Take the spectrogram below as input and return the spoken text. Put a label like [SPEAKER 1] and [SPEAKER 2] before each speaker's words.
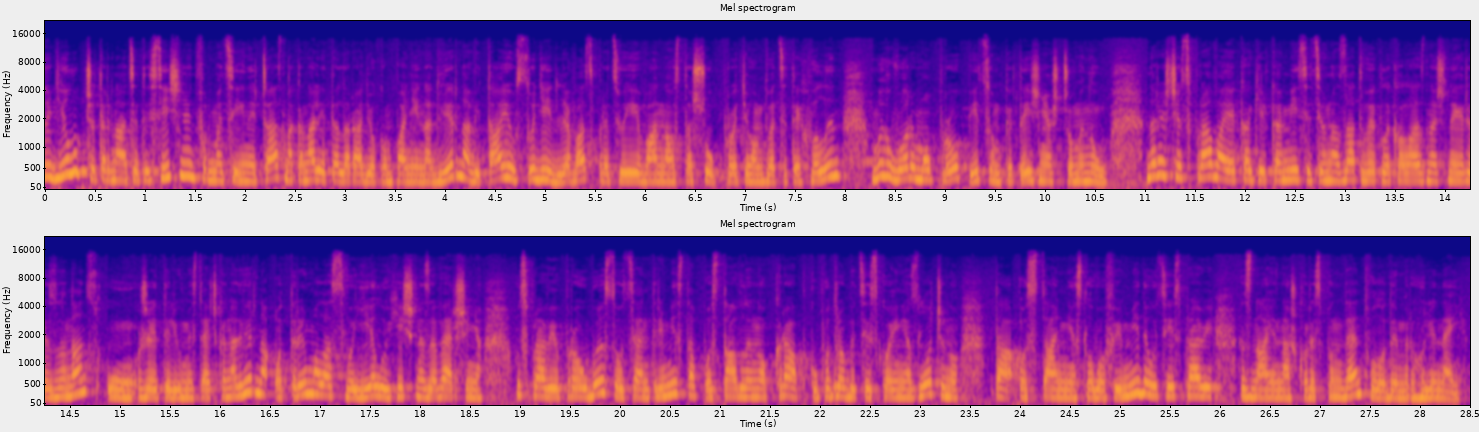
[SPEAKER 1] Понеділок, 14 січня, інформаційний час на каналі телерадіокомпанії Надвірна. Вітаю в студії. Для вас працює Іванна Осташук. Протягом 20 хвилин ми говоримо про підсумки тижня, що минув. Нарешті справа, яка кілька місяців назад викликала значний резонанс у жителів містечка Надвірна, отримала своє логічне завершення. У справі про вбивство у центрі міста поставлено крапку. Подробиці скоєння злочину та останнє слово Феміди у цій справі знає наш кореспондент Володимир Голіней.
